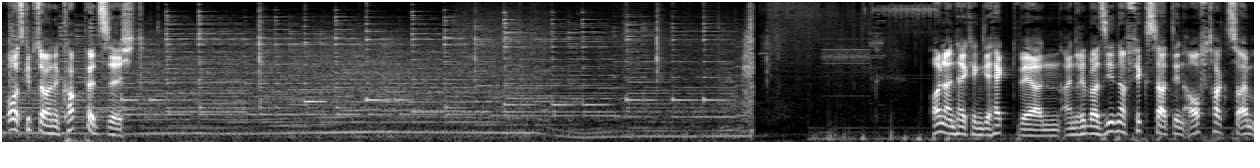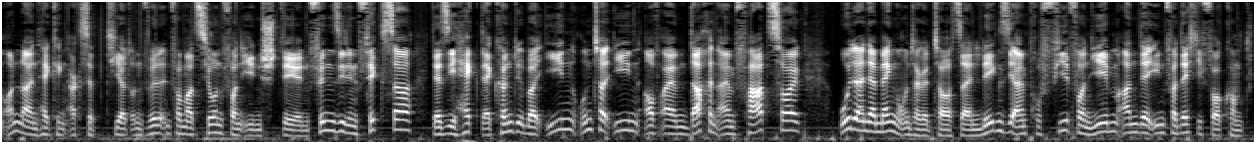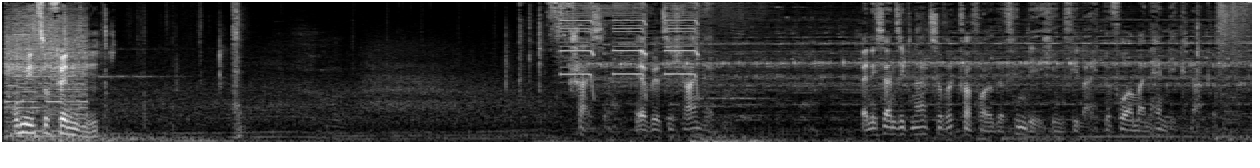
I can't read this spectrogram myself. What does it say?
Oh, es gibt sogar eine Cockpit-Sicht. Online-Hacking gehackt werden. Ein rivalisierender Fixer hat den Auftrag zu einem Online-Hacking akzeptiert und will Informationen von Ihnen stehlen. Finden Sie den Fixer, der Sie hackt. Er könnte über ihn, unter Ihnen, auf einem Dach, in einem Fahrzeug oder in der Menge untergetaucht sein. Legen Sie ein Profil von jedem an, der Ihnen verdächtig vorkommt, um ihn zu finden. Scheiße, er will sich reinhacken. Wenn ich sein Signal zurückverfolge, finde ich ihn vielleicht, bevor er mein Handy knackt.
